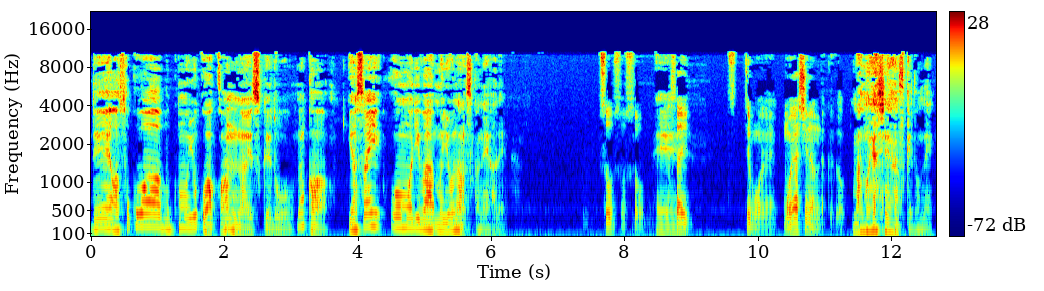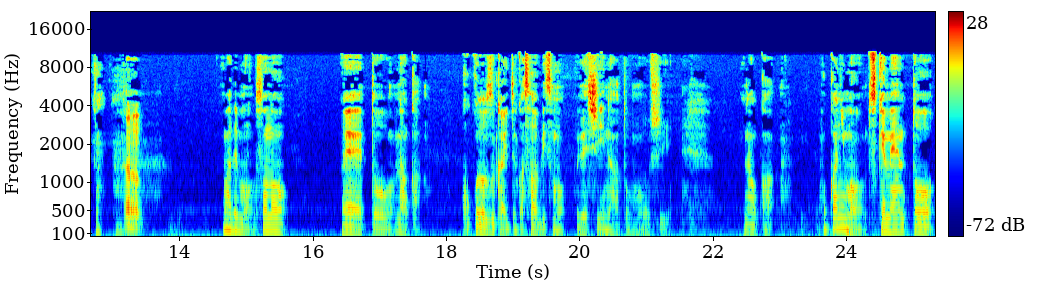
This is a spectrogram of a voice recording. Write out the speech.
で、あそこは僕もよくわかんないですけど、なんか、野菜大盛りは無料なんですかね、あれ。そうそうそう。野菜、つってもね、もやしなんだけど。まあ、もやしなんですけどね。うん。まあでも、その、えっ、と、なんか、心遣いというかサービスも嬉しいなと思うし、なんか、他にも、つけ麺と、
